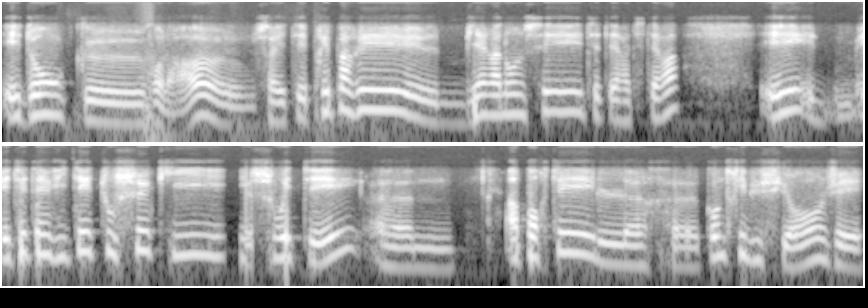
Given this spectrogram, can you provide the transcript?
Et donc, euh, voilà, ça a été préparé, bien annoncé, etc., etc. Et étaient invités tous ceux qui souhaitaient apporter leur contribution. J'ai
